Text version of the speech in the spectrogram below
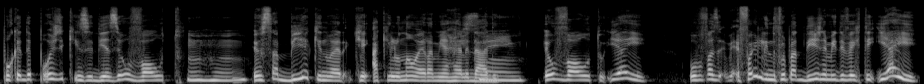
porque depois de 15 dias eu volto. Uhum. Eu sabia que, não era, que aquilo não era a minha realidade. Sim. Eu volto. E aí? Vou fazer. Foi lindo, fui pra Disney, me diverti. E aí?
